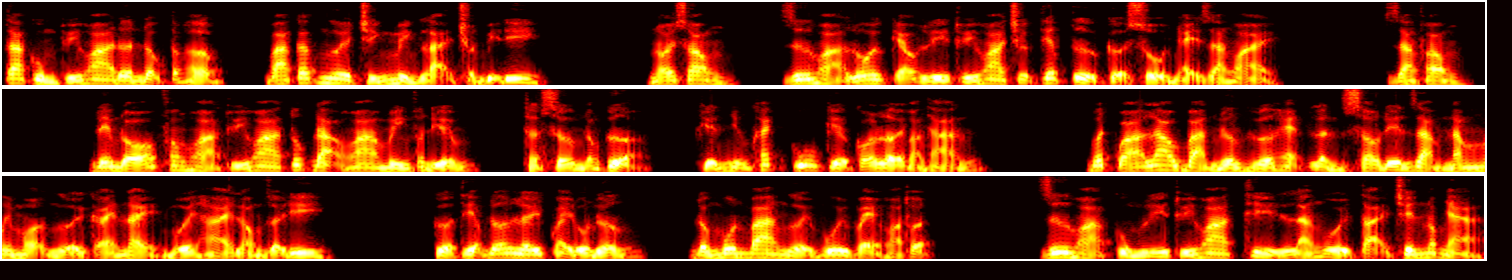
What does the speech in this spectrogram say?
ta cùng thúy hoa đơn độc tập hợp, ba các ngươi chính mình lại chuẩn bị đi. Nói xong, dư hỏa lôi kéo lý thúy hoa trực tiếp từ cửa sổ nhảy ra ngoài. Giang phong. Đêm đó phong hỏa thúy hoa túc đạo hoa minh phần điếm, thật sớm đóng cửa, khiến những khách cũ kia có lời hoàn thán. Bất quá lao bản nương hứa hẹn lần sau đến giảm năm mươi mọi người cái này mới hài lòng rời đi. Cửa tiệm đỡ lấy quầy đồ nướng đồng môn ba người vui vẻ hòa thuận. Dư hỏa cùng lý thúy hoa thì là ngồi tại trên nóc nhà,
